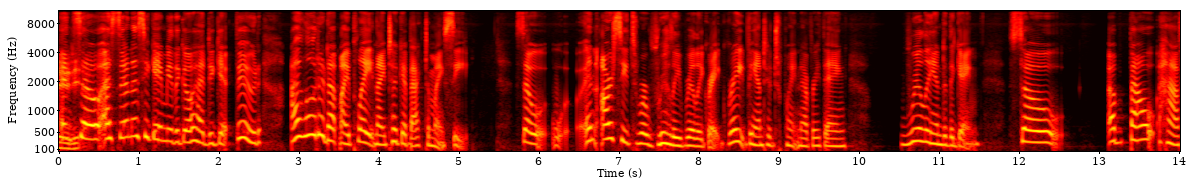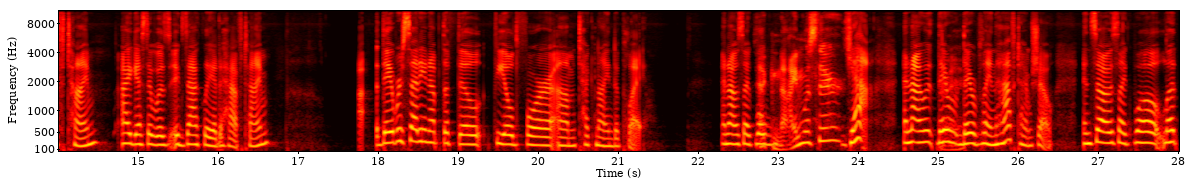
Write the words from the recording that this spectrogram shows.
and so, as soon as he gave me the go ahead to get food, I loaded up my plate and I took it back to my seat. So, and our seats were really, really great. Great vantage point and everything. Really into the game. So, about halftime, I guess it was exactly at halftime, uh, they were setting up the field for um, Tech N9ne to play, and I was like, "Well, Tech N9ne was there? yeah." And I was they were they were playing the halftime show, and so I was like, "Well, let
